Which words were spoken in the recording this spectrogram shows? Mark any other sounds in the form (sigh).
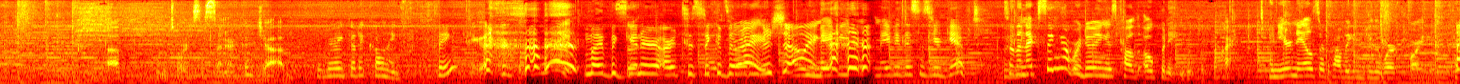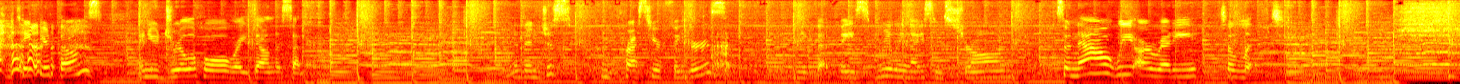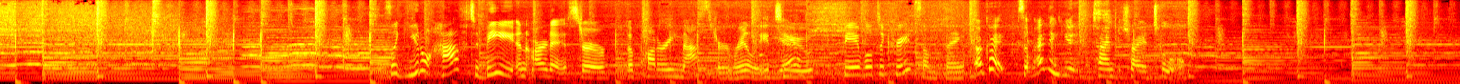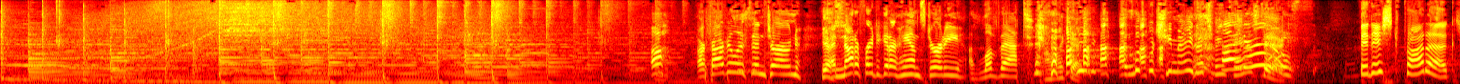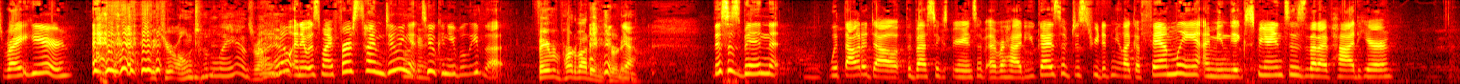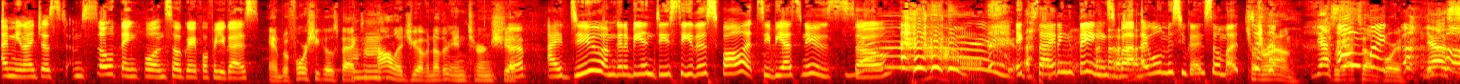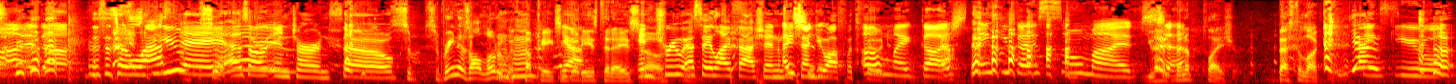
up, and towards the center. Good job. You're very good at coning. Thank you. (laughs) my beginner artistic ability Right. is showing. Maybe, maybe this is your gift. So the next thing that we're doing is called opening. Okay. And your nails are probably gonna do the work for you. If you take your thumbs and you drill a hole right down the center. And then just compress your fingers. Make that base really nice and strong. So now we are ready to lift. It's like you don't have to be an artist or a pottery master, really, to Yeah. be able to create something. Okay, so I think it's time to try a tool. Our fabulous intern, Yes. and not afraid to get our hands dirty. I love that. I like that. (laughs) and look what she made. That's (laughs) fantastic. finished product right here. (laughs) With your own two little hands, right? I know, and it was my first time doing it too. Can you believe that? Favorite part about interning? Yeah. This has been, without a doubt, the best experience I've ever had. You guys have just treated me like a family. I mean, the experiences that I've had here. I mean, I just, I'm so thankful and so grateful for you guys. And before she goes back to college, you have another internship. Yep. I do. I'm going to be in DC this fall at CBS News. So (laughs) exciting things, but I will miss you guys so much. Turn around. (laughs) Yes. We got Oh something for you. yes. (laughs) God, uh, This is her last You day as our intern, so. Sa- Sabrina's all loaded with cupcakes and Yeah. goodies today. So In true SA Live fashion, we I send you should've- off with food. Oh my gosh. Thank you guys so much. you have been a pleasure. Best of luck. yes. Thank you.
